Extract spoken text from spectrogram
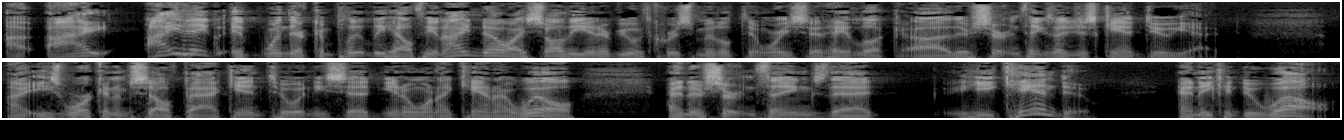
I I think if, when they're completely healthy, and I know I saw the interview with Khris Middleton where he said, "Hey, look, uh, there's certain things I just can't do yet." Uh, he's working himself back into it, and he said, "You know, when I can, I will." And there's certain things that he can do, and he can do well.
